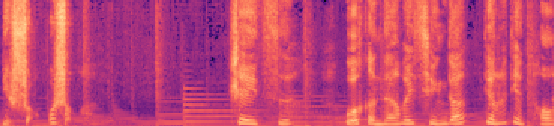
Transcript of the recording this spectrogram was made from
你爽不爽啊？”这一次。我很难为情的点了点头，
